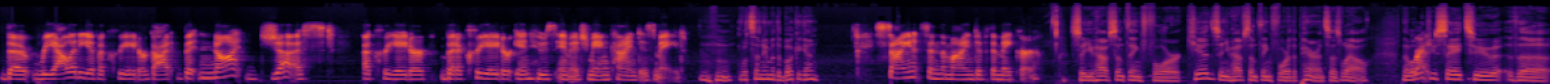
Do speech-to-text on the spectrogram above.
the reality of a creator God, but not just a creator, but a creator in whose image mankind is made. Mm-hmm. What's the name of the book again? Science and the Mind of the Maker. So you have something for kids and you have something for the parents as well. Now, what right. would you say to the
